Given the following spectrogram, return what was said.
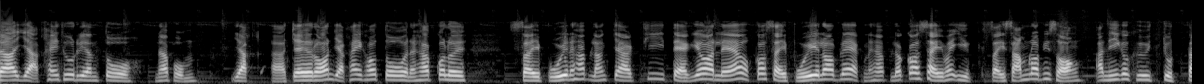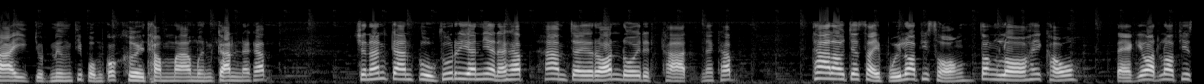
จะอยากให้ทุเรียนโตนะผมอยากใจร้อนอยากให้เขาโตนะครับ ก็เลยใส่ปุ๋ยนะครับ หลังจากที่แตกยอดแล้วก็ใส่ปุ๋ยรอบแรกนะครับ แล้วก็ใส่มาอีกใส่ซ้ำรอบที่ 2 อันนี้ก็คือจุดตายอีกจุดหนึ่งที่ผมก็เคยทำมาเหมือนกันนะครับ ฉะนั้นการปลูกทุเรียนเนี่ยนะครับ ห้ามใจร้อนโดยเด็ดขาดนะครับ ถ้าเราจะใส่ปุ๋ยรอบที่ 2 ต้องรอให้เขา ตกยอดรอบที่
